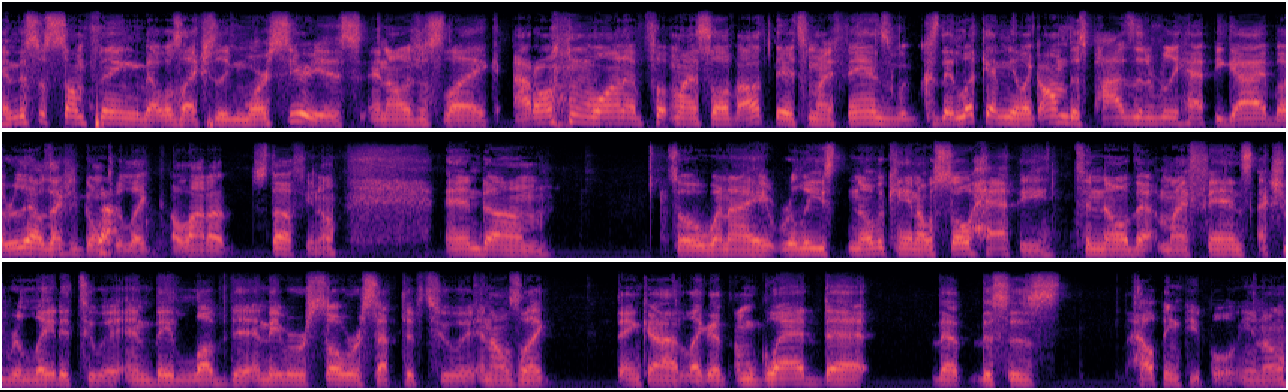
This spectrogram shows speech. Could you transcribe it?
And this was something that was actually more serious and i was just like i don't want to put myself out there to my fans because they look at me like oh, i'm this positive really happy guy but really i was actually going Yeah. through like a lot of stuff you know? And um so when i released novocaine i was so happy to know that my fans actually related to it and they loved it and they were so receptive to it. And i was like thank god. Like i'm glad that that this is helping people you know?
